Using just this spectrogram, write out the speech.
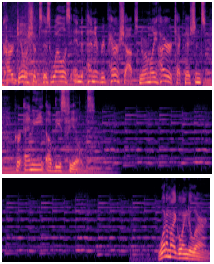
Car dealerships as well as independent repair shops normally hire technicians for any of these fields. What am I going to learn?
